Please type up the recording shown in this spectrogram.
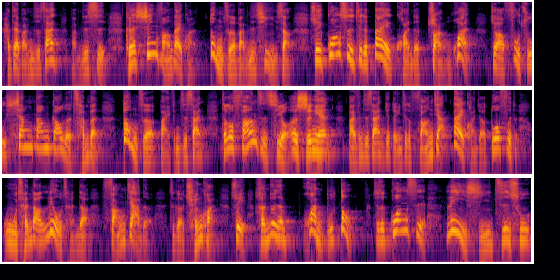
还在百分之三、百分之四，可是新房贷款动辄百分之七以上，所以光是这个贷款的转换。就要付出相当高的成本，动辄百分之三。假如房子持有二十年，百分之三就等于这个房价贷款就要多付的五成到六成的房价的这个全款。所以很多人换不动，就是光是利息支出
